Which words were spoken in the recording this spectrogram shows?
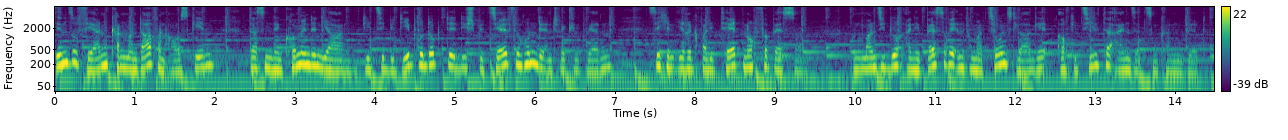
Insofern kann man davon ausgehen, dass in den kommenden Jahren die CBD-Produkte, die speziell für Hunde entwickelt werden, sich in ihrer Qualität noch verbessern und man sie durch eine bessere Informationslage auch gezielter einsetzen können wird.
